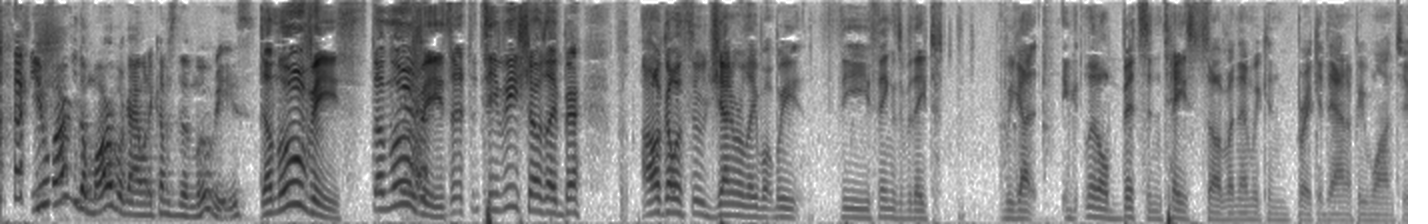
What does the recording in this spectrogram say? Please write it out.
you are the Marvel guy when it comes to the movies. The movies, the movies, yeah. the TV shows. I bear. I'll go through generally what we, the things they, we got little bits and tastes of, and then we can break it down if we want to.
